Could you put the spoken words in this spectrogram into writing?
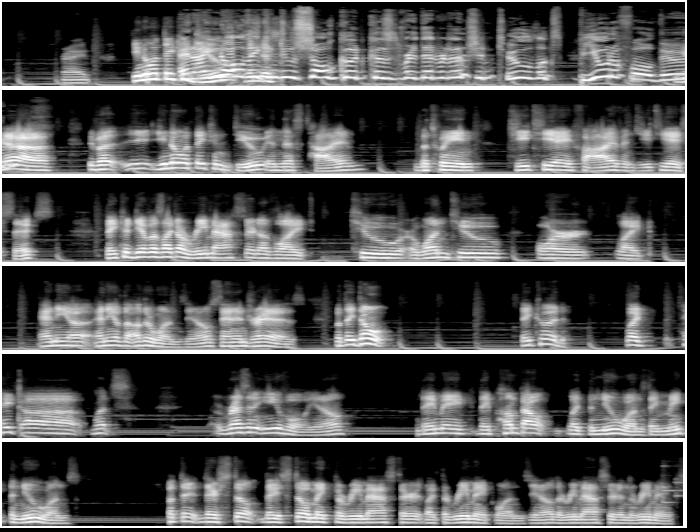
Right? You know what they can And do? I know they in can do so good because Red Dead Redemption 2 looks beautiful, dude. Yeah, but you, you know what they can do in this time between GTA 5 and GTA 6? They could give us like a remastered of like two or one, two, or like any uh, any of the other ones, you know, San Andreas. But they don't. They could, like, take uh, what's Resident Evil, you know. They make they pump out like the new ones. They make the new ones but they they're still they still make the remaster like the remake ones you know the remastered and the remakes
